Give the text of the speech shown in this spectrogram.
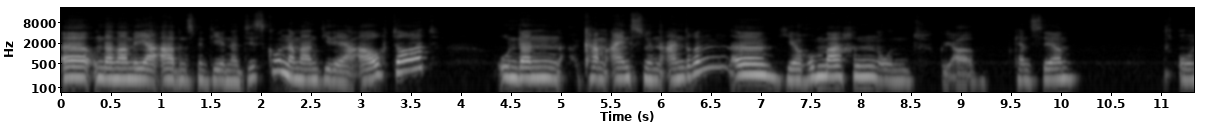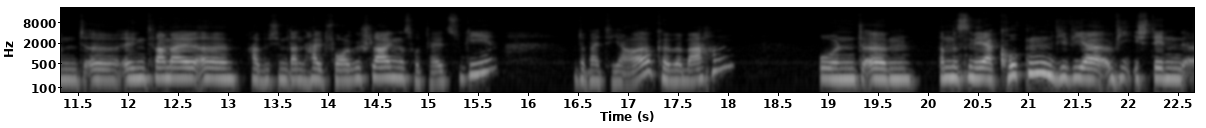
Äh, und dann waren wir ja abends mit dir in der Disco und dann waren die ja auch dort. Und dann kam eins zu den anderen, äh, hier rummachen und ja, kennst du ja. Und äh, irgendwann mal äh, habe ich ihm dann halt vorgeschlagen, ins Hotel zu gehen. Und er meinte, ja, können wir machen. Und ähm, dann müssen wir ja gucken, wie wir, wie ich den äh,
